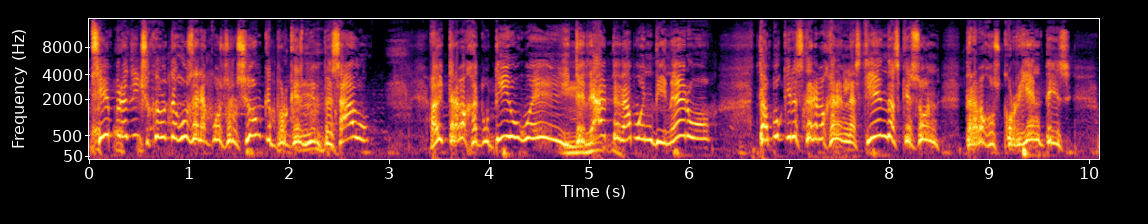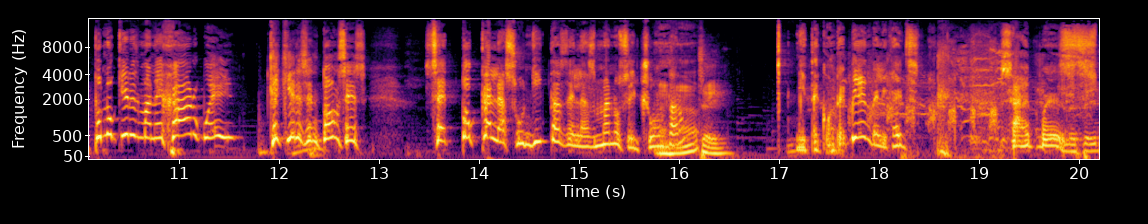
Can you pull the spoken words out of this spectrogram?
siempre has dicho que no te gusta la construcción, que porque es bien pesado. Ahí trabaja tu tío, güey, y te da, te da buen dinero. Tampoco quieres trabajar en las tiendas, que son trabajos corrientes. Pues no quieres manejar, güey. ¿Qué quieres entonces? Se toca las uñitas de las manos el chúntaro. Sí. Y te conté bien, delicates. O sea, pues.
